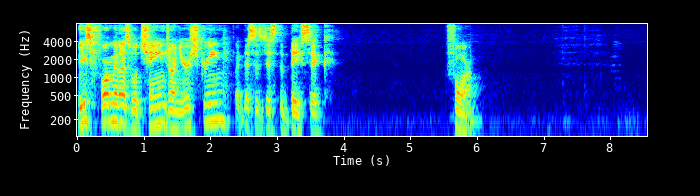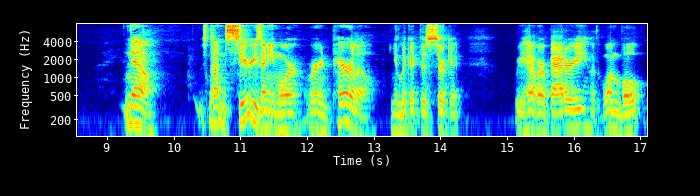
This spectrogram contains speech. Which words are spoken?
These formulas will change on your screen, but this is just the basic form. Now, it's not in series anymore, we're in parallel. You look at this circuit. We have our battery with one volt.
